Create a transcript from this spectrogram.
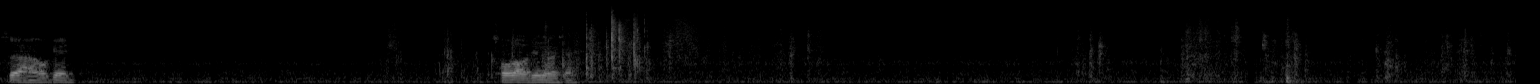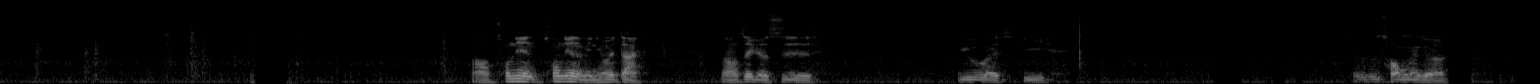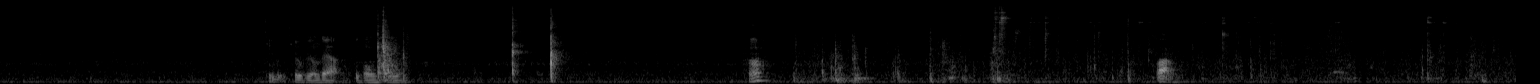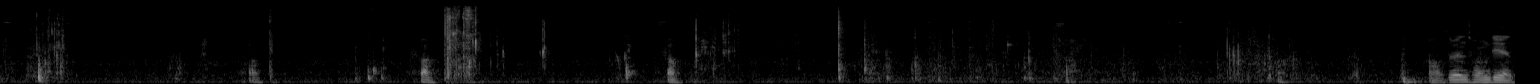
所以还 OK。我先拿起来。好，充电充电的明天会带，然后这个是 USB，这个是充那个，这个就不用带了，这公司。啊，放，放，放，放，放，好，这边充电，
